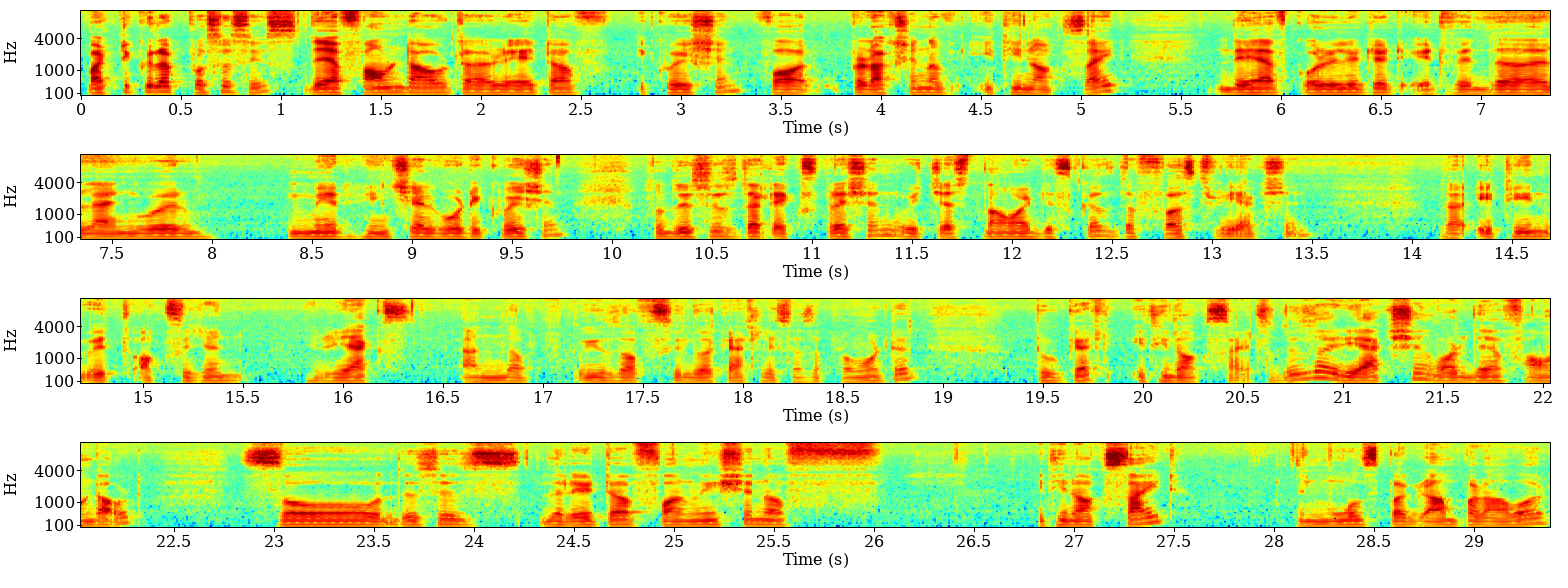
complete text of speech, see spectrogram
particular processes, they have found out a rate of equation for production of ethene oxide. They have correlated it with the Langmuir Hinshelwood wood equation. So, this is that expression which just now I discussed the first reaction, the ethene with oxygen reacts and the use of silver catalyst as a promoter to get ethene oxide. So, this is a reaction what they have found out. So, this is the rate of formation of ethene oxide in moles per gram per hour.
